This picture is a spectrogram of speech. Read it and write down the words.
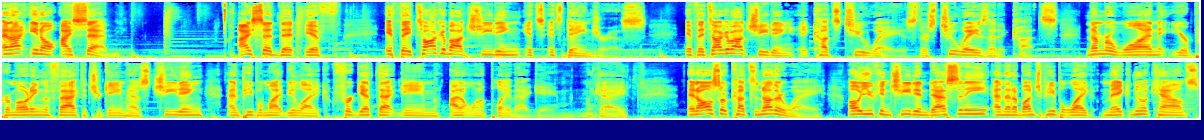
And I, you know, I said, I said that if if they talk about cheating, it's it's dangerous. If they talk about cheating, it cuts two ways. There's two ways that it cuts. Number one, you're promoting the fact that your game has cheating, and people might be like, forget that game. I don't want to play that game. Okay. It also cuts another way. Oh, you can cheat in Destiny, and then a bunch of people like make new accounts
